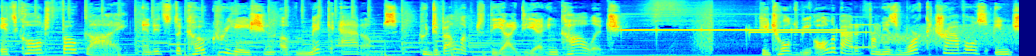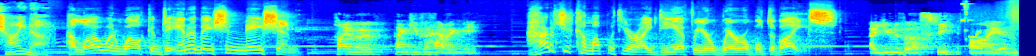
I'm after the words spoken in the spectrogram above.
It's called Foci, and it's the co creation of Mick Adams, who developed the idea in college. He told me all about it from his work travels in China. Hello and welcome to Innovation Nation. Hi, Mo. Thank you for having me. How did you come up with your idea for your wearable device? At university, I and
